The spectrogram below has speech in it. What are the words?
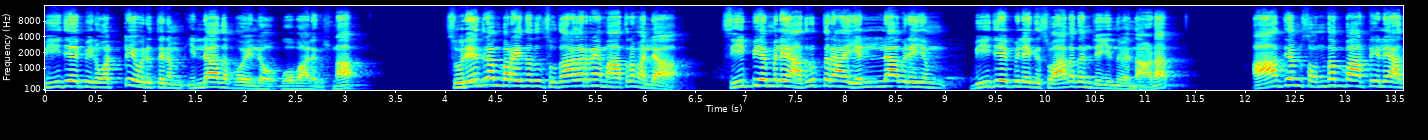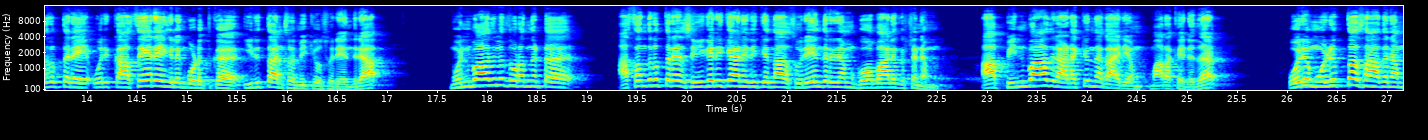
ബി ജെ പിയിൽ ഒറ്റയൊരുത്തനും ഇല്ലാതെ പോയല്ലോ ഗോപാലകൃഷ്ണ. സുരേന്ദ്രൻ പറയുന്നത് സുധാകരനെ മാത്രമല്ല സി പി എമ്മിലെ അതൃപ്തരായ എല്ലാവരെയും ബി ജെ പിയിലേക്ക് സ്വാഗതം ചെയ്യുന്നുവെന്നാണ്. ആദ്യം സ്വന്തം പാർട്ടിയിലെ അതൃപ്തരെ ഒരു കസേരയെങ്കിലും കൊടുത്ത് ഇരുത്താൻ ശ്രമിക്കൂ സുരേന്ദ്ര. മുൻവാതിൽ തുറന്നിട്ട് അസംതൃപ്തരെ സ്വീകരിക്കാനിരിക്കുന്ന സുരേന്ദ്രനും ഗോപാലകൃഷ്ണനും ആ പിൻവാതിൽ അടയ്ക്കുന്ന കാര്യം മറക്കരുത്. ഒരു മുഴുത്ത സാധനം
